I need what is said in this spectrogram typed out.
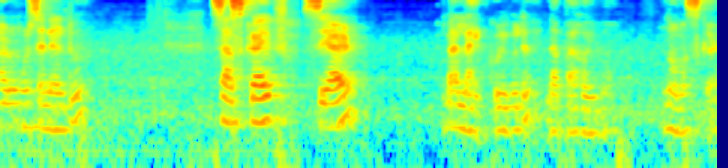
আৰু মোৰ চেনেলটো ছাবস্ক্ৰাইব শ্বেয়াৰ বা লাইক কৰিবলৈ নাপাহৰিব। নমস্কাৰ।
